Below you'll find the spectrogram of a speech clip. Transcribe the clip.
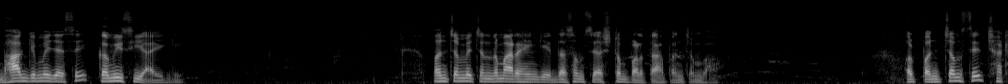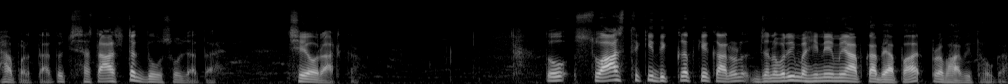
भाग्य में जैसे कमी सी आएगी। पंचम में चंद्रमा रहेंगे, दसम से अष्टम पड़ता है पंचम भाव। और पंचम से छठा पड़ता है तो छठाष्टक दोष हो जाता है छः और आठ का। तो स्वास्थ्य की दिक्कत के कारण जनवरी महीने में आपका व्यापार प्रभावित होगा।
